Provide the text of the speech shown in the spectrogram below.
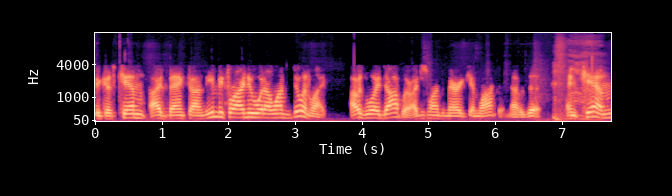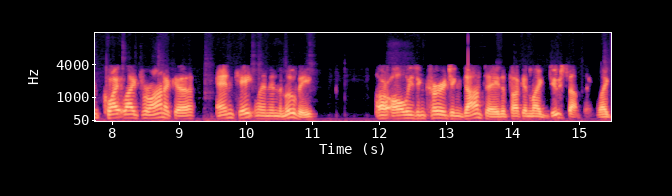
Because Kim, I'd banked on, even before I knew what I wanted to do in life, I was Lloyd Dobler. I just wanted to marry Kim Locklin. That was it. And Kim, quite like Veronica and Caitlin in the movie, are always encouraging Dante to fucking like do something. Like,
